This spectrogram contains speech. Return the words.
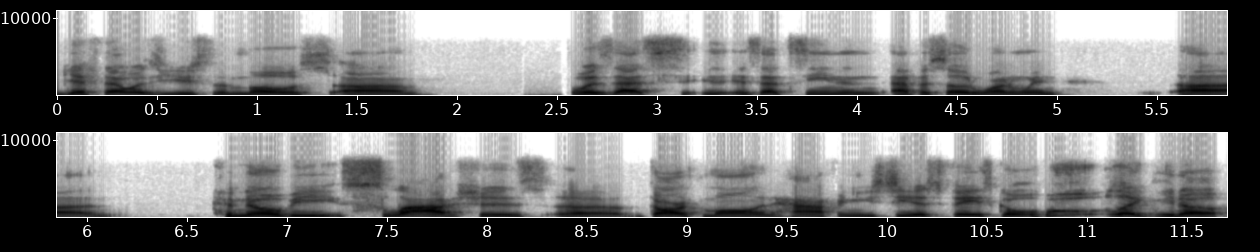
gift that was used the most um, was that is that scene in episode one when uh, Kenobi slashes uh, Darth Maul in half, and you see his face go like you know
